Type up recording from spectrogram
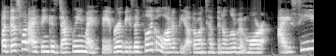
But this one I think is definitely my favorite because I feel like a lot of the other ones have been a little bit more icy,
